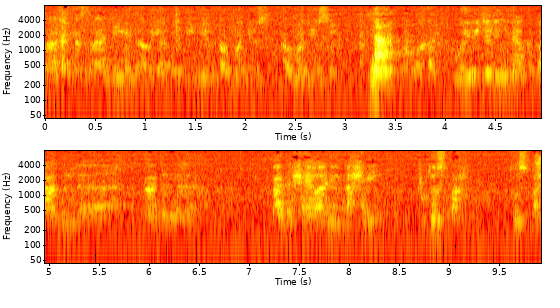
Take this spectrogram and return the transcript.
صار نصراني أو يهودي أو مجوسي أو مجوسي. نعم. ويوجد هناك بعض ال بعض ال بعض الحيوان البحري تصبح تصبح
